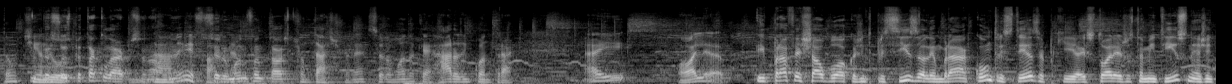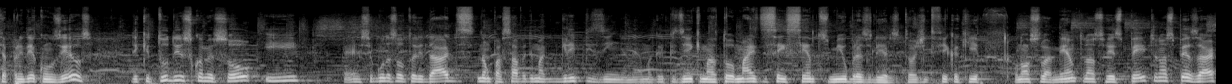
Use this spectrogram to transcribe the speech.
Então tinha Uma pessoa o, espetacular, por sinal. Ah, né? nem me fala, Ser humano né? fantástico. fantástico, né? Ser humano que é raro de encontrar. Aí, olha, E pra fechar o bloco, a gente precisa lembrar com tristeza, porque a história é justamente isso, né? A gente aprender com os erros, de que tudo isso começou e, eh, segundo as autoridades, não passava de uma gripezinha, né? Uma gripezinha que matou mais de 600 mil brasileiros. Então a gente fica aqui o nosso lamento, o nosso respeito e o nosso pesar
